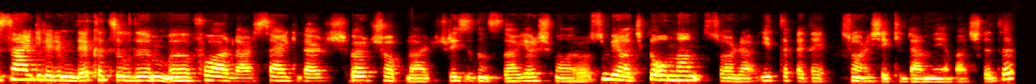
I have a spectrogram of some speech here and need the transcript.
sergilerimde katıldığım e, fuarlar, sergiler, workshoplar, rezidanslar, yarışmalar olsun birazcık da ondan sonra Yeditepe'de sonra şekillenmeye başladı.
